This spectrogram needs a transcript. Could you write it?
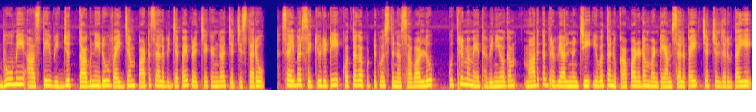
భూమి ఆస్తి విద్యుత్ తాగునీరు వైద్యం పాఠశాల విద్యపై ప్రత్యేకంగా చర్చిస్తారు. సైబర్ సెక్యూరిటీ కొత్తగా పుట్టుకువస్తున్న సవాళ్ళు కృత్రిమ మేధ వినియోగం మాదక ద్రవ్యాల నుంచి యువతను కాపాడడం వంటి అంశాలపై చర్చలు జరుగుతాయి.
